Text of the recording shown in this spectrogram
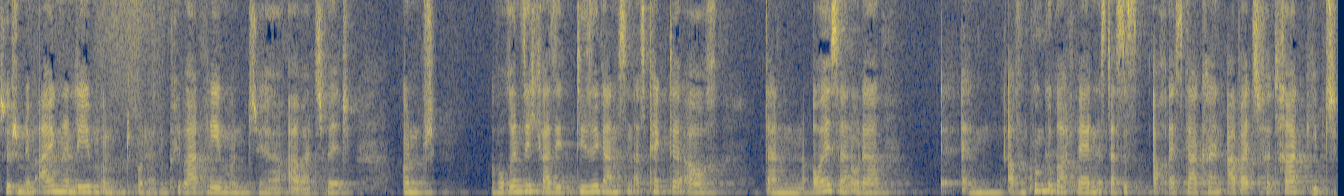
zwischen dem eigenen Leben und oder dem Privatleben und der Arbeitswelt. Und worin sich quasi diese ganzen Aspekte auch dann äußern oder ähm, auf den Punkt gebracht werden, ist, dass es auch erst gar keinen Arbeitsvertrag gibt.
